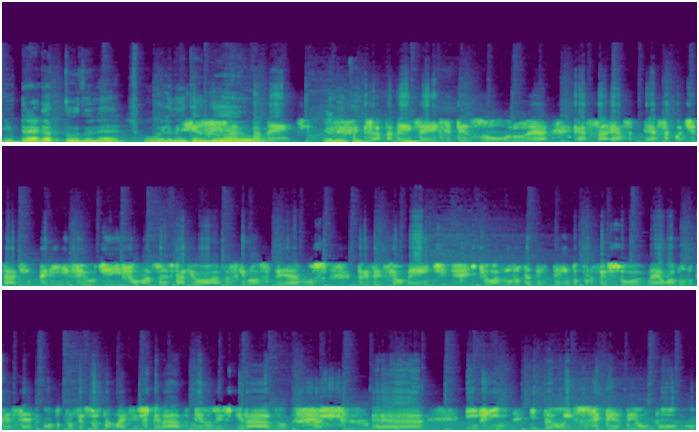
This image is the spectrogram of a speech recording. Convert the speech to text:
entrega tudo, né? Tipo, ele não entendeu. Exatamente. Ele não entendeu. Exatamente. É esse tesouro, né? Essa, essa, essa quantidade incrível de informações valiosas que nós temos presencialmente e que o aluno também tem do professor, né? O aluno percebe quando o professor está mais inspirado, menos inspirado. É, enfim, então isso se perdeu um pouco.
